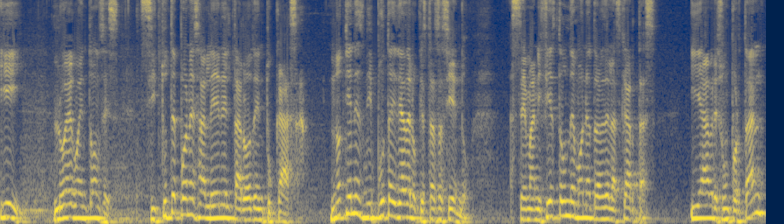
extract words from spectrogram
Y luego entonces, si tú te pones a leer el tarot en tu casa, no tienes ni puta idea de lo que estás haciendo, se manifiesta un demonio a través de las cartas y abres un portal,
